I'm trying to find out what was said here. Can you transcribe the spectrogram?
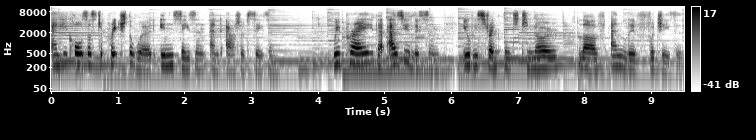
and He calls us to preach the word in season and out of season. We pray that as you listen, you'll be strengthened to know, love, and live for Jesus.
